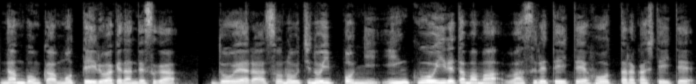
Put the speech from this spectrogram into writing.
何本か持っているわけなんですが、どうやらそのうちの一本にインクを入れたまま忘れていてほったらかしていて、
